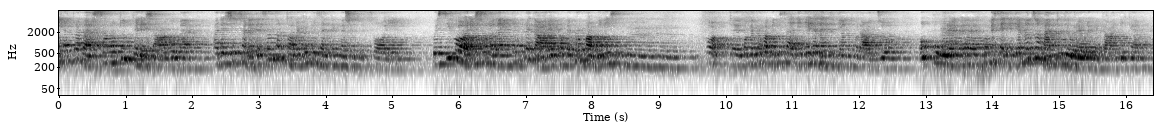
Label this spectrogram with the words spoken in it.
che attraversano tutte le sagome, ad eccezione del Sant'Antonio che presenta invece tre fori. Questi fori sono da interpretare come probabili cioè, come probabili sedi di elementi di ancoraggio oppure eh, come sedi di alloggiamento di aureole metalliche.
